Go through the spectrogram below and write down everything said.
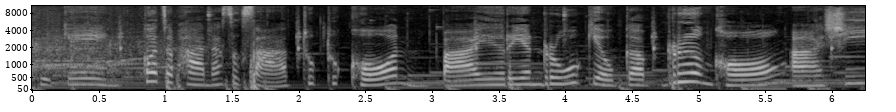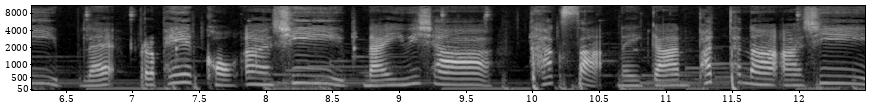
ครูเก้งก็จะพานักศึกษาทุกๆคน ไปเรียนรู้เกี่ยวกับเรื่องของอาชีพ และประเภทของอาชีพ ในวิชา ทักษะในการพัฒนาอาชีพ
